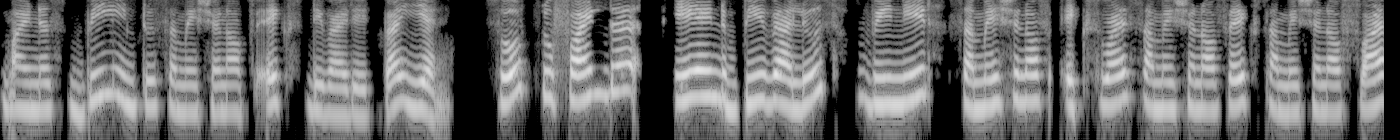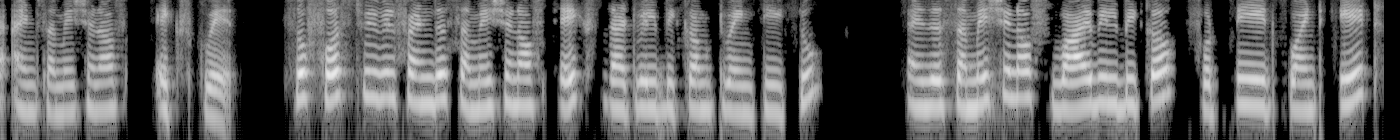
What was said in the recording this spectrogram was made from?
minus b into summation of x divided by n. So, to find the a and b values, we need summation of xy, summation of x, summation of y and summation of x square. So, first we will find the summation of x that will become 22 and the summation of y will become 48.8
